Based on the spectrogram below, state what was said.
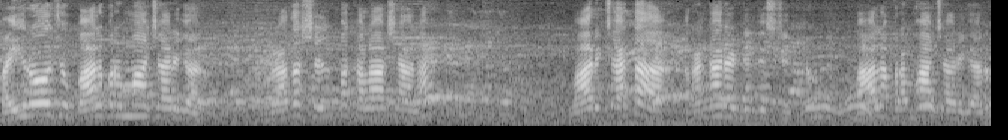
బైరోజు బాలబ్రహ్మాచారి గారు రథ శిల్ప కళాశాల వారి చేత రంగారెడ్డి డిస్ట్రిక్ట్ బాల బ్రహ్మాచారి గారు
